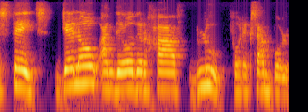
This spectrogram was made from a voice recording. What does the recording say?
stage yellow and the other half blue, for example.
